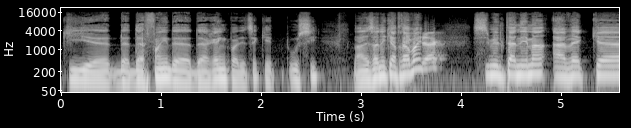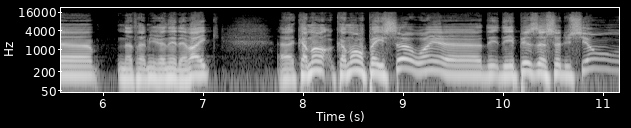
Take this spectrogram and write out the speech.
qui, euh, de, fin de, règne politique aussi dans les années 80 simultanément avec euh, notre ami René Lévesque. Euh, comment, comment on paye ça, ouais, des, pistes de solutions?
